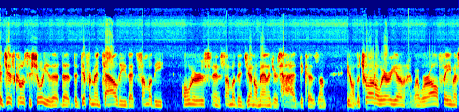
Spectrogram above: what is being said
it just goes to show you the, the, the different mentality that some of the owners and some of the general managers had because, um, you know, the Toronto area, where we're all famous,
